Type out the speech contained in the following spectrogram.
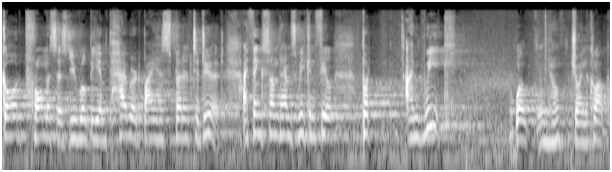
God promises you will be empowered by His Spirit to do it. I think sometimes we can feel, but I'm weak. Well, you know, join the club.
